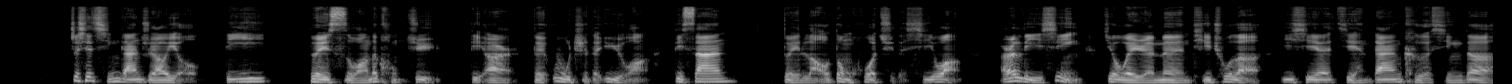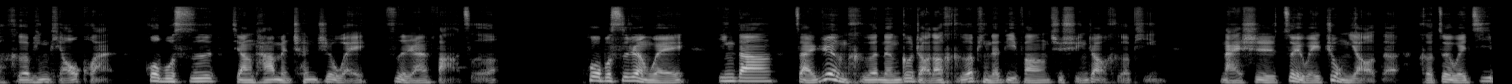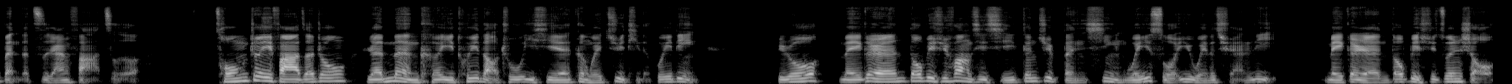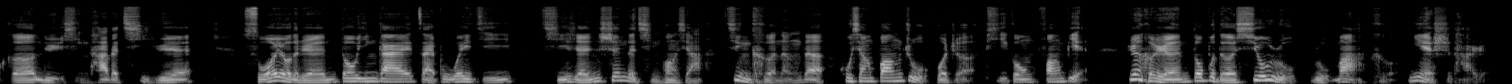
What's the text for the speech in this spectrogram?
这些情感主要有：第一，对死亡的恐惧；第二，对物质的欲望；第三，对劳动获取的希望。而理性就为人们提出了。一些简单可行的和平条款，霍布斯将它们称之为自然法则。霍布斯认为，应当在任何能够找到和平的地方去寻找和平，乃是最为重要的和最为基本的自然法则。从这一法则中，人们可以推导出一些更为具体的规定，比如每个人都必须放弃其根据本性为所欲为的权利。每个人都必须遵守和履行他的契约，所有的人都应该在不危及其人身的情况下，尽可能的互相帮助或者提供方便。任何人都不得羞辱、辱骂和蔑视他人。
